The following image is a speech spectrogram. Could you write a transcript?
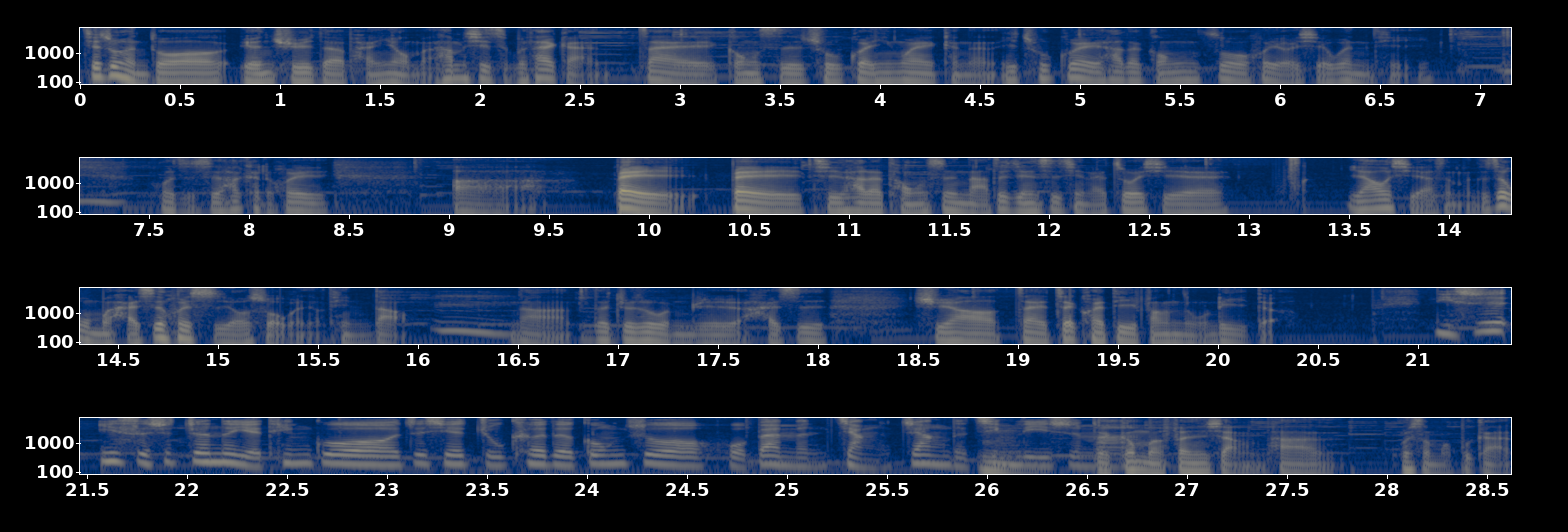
接触很多园区的朋友们，他们其实不太敢在公司出柜，因为可能一出柜，他的工作会有一些问题，嗯、或者是他可能会。啊、呃，被被其他的同事拿这件事情来做一些要挟啊什么的，这我们还是会时有所闻，有听到。嗯，那那就是我们觉得还是需要在这块地方努力的。你是意思是真的也听过这些竹科的工作伙伴们讲这样的经历是吗？嗯？对，跟我们分享他为什么不敢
